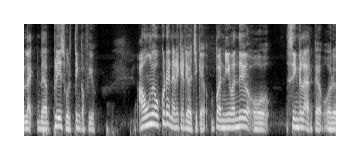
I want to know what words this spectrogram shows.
like the place will think of you அவங்க கூட நினைக்காட்டி வச்சுக்க இப்போ நீ வந்து ஓ சிங்கிளாக இருக்க ஒரு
